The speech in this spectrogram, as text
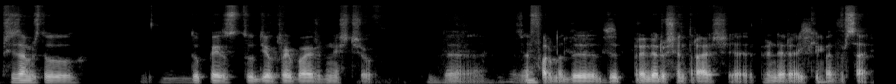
precisamos do, do peso do Diogo Ribeiro neste jogo. Da, na forma de, de prender os centrais, eh, prender a equipa adversária.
